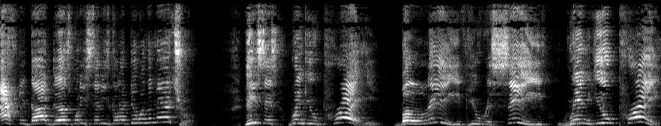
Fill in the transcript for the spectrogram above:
after God does what he said he's going to do in the natural. He says, when you pray, believe you receive when you pray.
